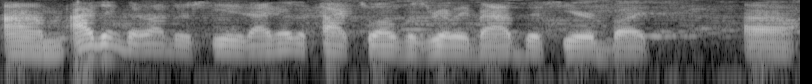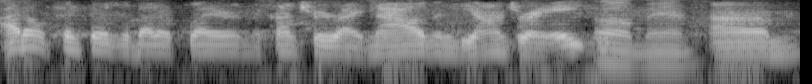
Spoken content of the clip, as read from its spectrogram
Um, I think they're underseeded. I know the Pac-12 was really bad this year, but uh, I don't think there's a better player in the country right now than DeAndre Ayton. Oh man. Um,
